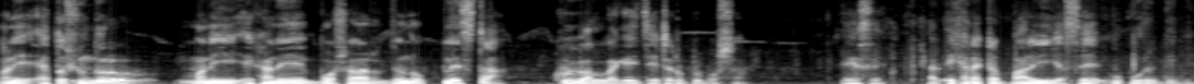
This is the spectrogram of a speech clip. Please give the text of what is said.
মানে এত সুন্দর মানে এখানে বসার জন্য প্লেসটা খুবই ভালো লাগে, এই যে এটার উপর বসা। ঠিক আছে? আর এখানে একটা বাড়ি আছে উপরের দিকে।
